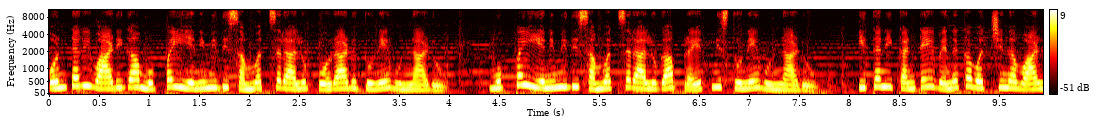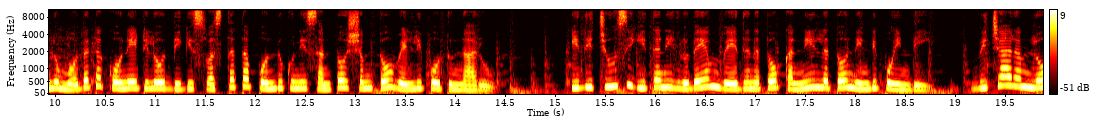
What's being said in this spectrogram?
ఒంటరి వాడిగా ముప్పై ఎనిమిది సంవత్సరాలు పోరాడుతూనే ఉన్నాడు. ముప్పై ఎనిమిది సంవత్సరాలుగా ప్రయత్నిస్తూనే ఉన్నాడు. ఇతని కంటే వెనక వచ్చిన వాళ్ళు మొదట కోనేటిలో దిగి స్వస్థత పొందుకుని సంతోషంతో వెళ్ళిపోతున్నారు ఇది చూసి ఇతని హృదయం వేదనతో కన్నీళ్ళతో నిండిపోయింది. విచారంలో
